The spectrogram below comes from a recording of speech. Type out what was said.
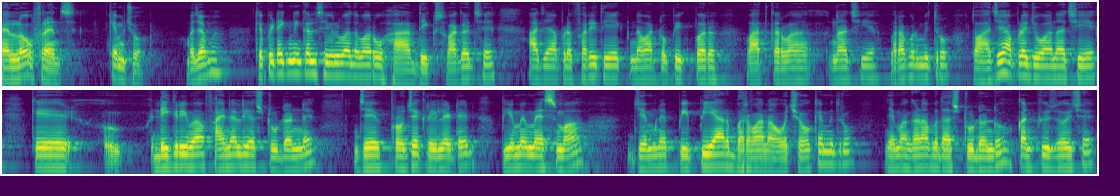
હેલો ફ્રેન્ડ્સ, કેમ છો? મજામાં? કેપી ટેકનિકલ સિવિલમાં તમારું હાર્દિક સ્વાગત છે. આજે આપણે ફરીથી એક નવા ટોપિક પર વાત કરવાના છીએ, બરાબર મિત્રો? તો આજે આપણે જોવાના છીએ કે ડિગ્રીમાં ફાઇનલ યર સ્ટુડન્ટને જે પ્રોજેક્ટ રિલેટેડ પીએમએમએસમાં જેમને પીપીઆર ભરવાના હોય છે, ઓકે મિત્રો? જેમાં ઘણા બધા સ્ટુડન્ટો કન્ફ્યુઝ હોય છે.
